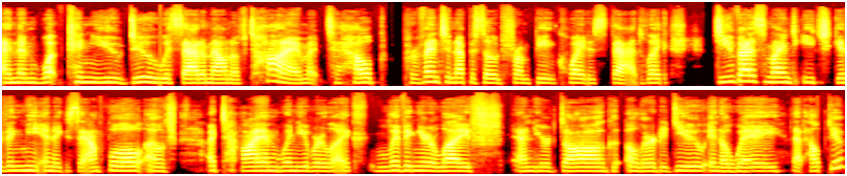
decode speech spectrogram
And then, what can you do with that amount of time to help prevent an episode from being quite as bad. Like, do you guys mind each giving me an example of a time when you were like living your life and your dog alerted you in a way that helped you?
